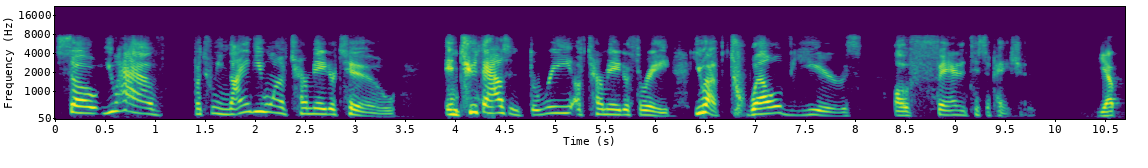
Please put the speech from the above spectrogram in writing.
So you have between 91 of Terminator 2 and 2003 of Terminator 3, you have 12 years of fan anticipation. Yep.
